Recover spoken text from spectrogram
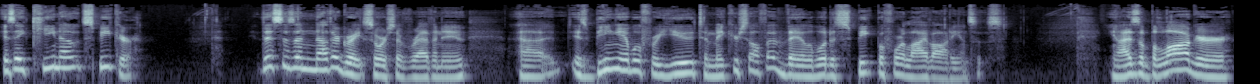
is a keynote speaker. This is another great source of revenue. Uh, is being able for you to make yourself available to speak before live audiences you know, as a blogger,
